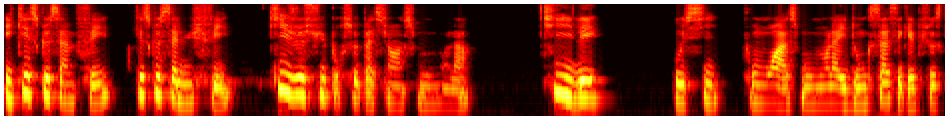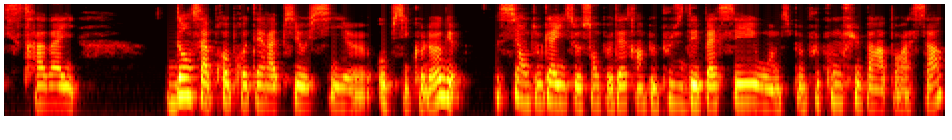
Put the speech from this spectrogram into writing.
et qu'est-ce que ça me fait, qu'est-ce que ça lui fait, qui je suis pour ce patient à ce moment-là, qui il est aussi pour moi à ce moment-là, et donc ça c'est quelque chose qui se travaille dans sa propre thérapie aussi euh, au psychologue si en tout cas il se sent peut-être un peu plus dépassé ou un petit peu plus confus par rapport à ça.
